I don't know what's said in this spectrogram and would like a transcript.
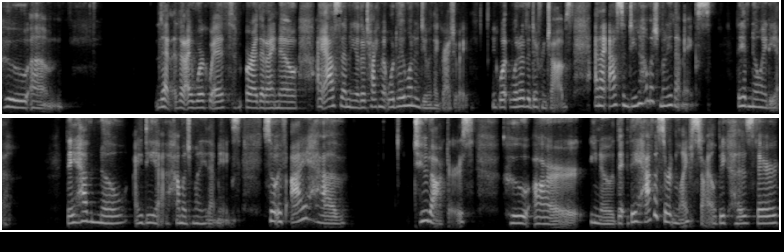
who um, that that I work with or that I know. I ask them, you know, they're talking about what do they want to do when they graduate? Like what what are the different jobs? And I ask them, do you know how much money that makes? They have no idea. They have no idea how much money that makes. So if I have two doctors who are, you know, they, they have a certain lifestyle because they're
